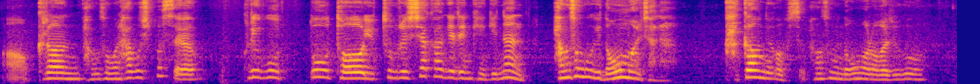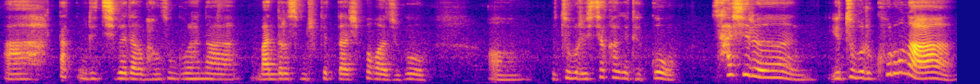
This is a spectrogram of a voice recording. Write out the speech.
어, 그런 방송을 하고 싶었어요. 그리고 또 더 유튜브를 시작하게 된 계기는 방송국이 너무 멀잖아. 가까운 데가 없어요. 방송이 너무 멀어가지고 아 딱 우리 집에다가 방송국을 하나 만들었으면 좋겠다 싶어가지고 어, 유튜브를 시작하게 됐고 사실은 유튜브를 코로나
